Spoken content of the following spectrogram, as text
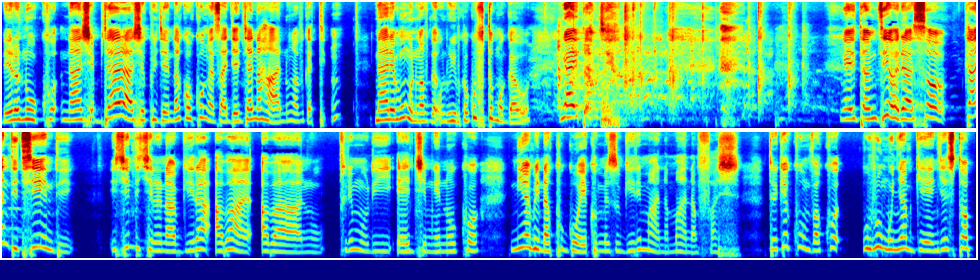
Rero nuko naje byaraje kugenda koko nkazajya njya n'ahantu nkavuga ati "Mm." nareba umuntu nkavuga uribuka ko ufite umugabo? Nkahita nkahita mbyihorera so kandi ikindi ikindi kintu nabwira aba- abantu turi muri eji imwe ni uko niyo binakugoye komeza ubwire imana mana mfasha tureke kumva ko uri umunyabwenge stop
